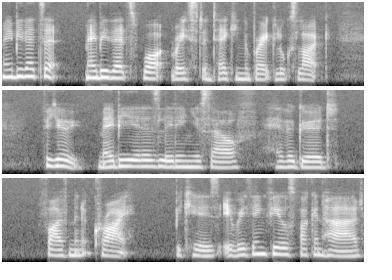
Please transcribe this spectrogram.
Maybe that's it. Maybe that's what rest and taking a break looks like for you. Maybe it is letting yourself have a good five minute cry because everything feels fucking hard,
